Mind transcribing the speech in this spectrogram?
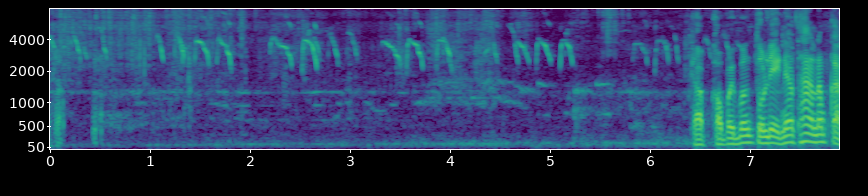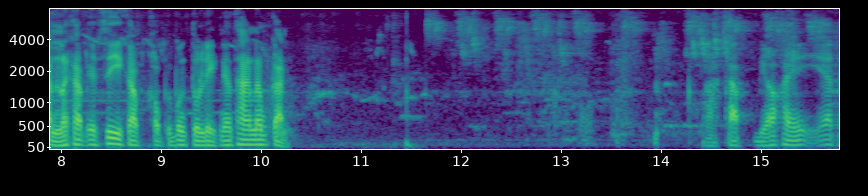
นะครับ ครับเขาไปเบิ้งตัวเลขแนวทางน้ำกันนะครับ FC ครับเขาไปเบิ้งตัวเลขแนวทางน้ำกันอะครับ เดี๋ยวให้แอด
